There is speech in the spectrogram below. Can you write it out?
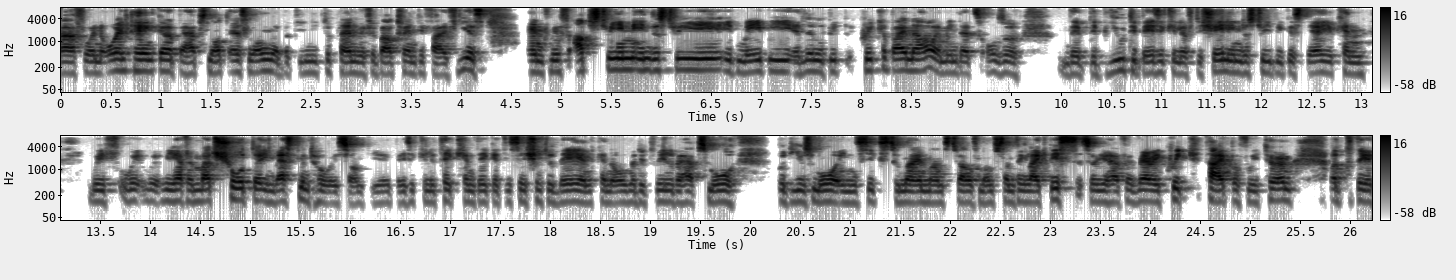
Uh, for an oil tanker, perhaps not as long, but you need to plan with about 25 years. And with upstream industry, it may be a little bit quicker by now. I mean, that's also the, the beauty basically of the shale industry because there you can we we have a much shorter investment horizon. You basically take, can take a decision today and can already drill perhaps more, produce more in six to nine months, 12 months, something like this. So you have a very quick type of return. But the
